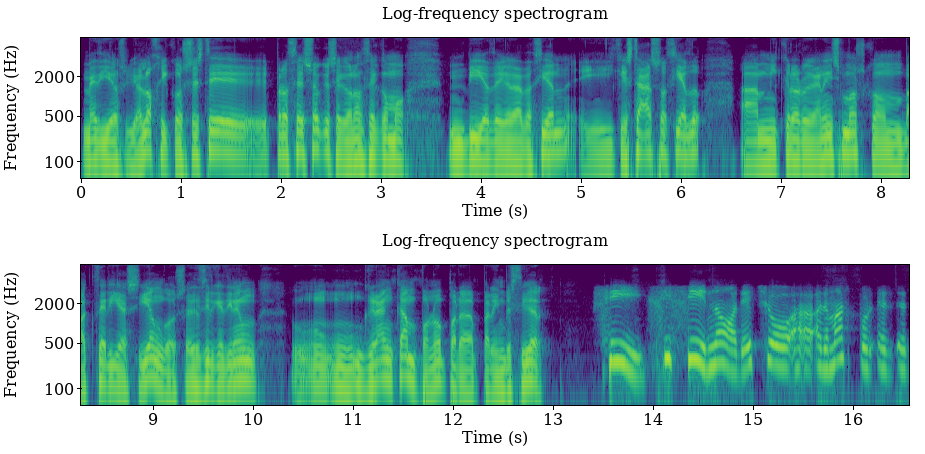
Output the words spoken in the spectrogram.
medios biológicos. Este proceso que se conoce como biodegradación y que está asociado a microorganismos con bacterias y hongos, es decir, que tiene un, un, gran campo ¿no? para, para investigar. Sí, sí, sí, no, de hecho, además por, eh, eh,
